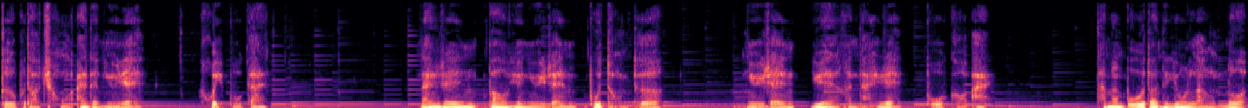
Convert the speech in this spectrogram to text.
得不到宠爱的女人会不甘。男人抱怨女人不懂得，女人怨恨男人不够爱。他们不断的用冷落、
